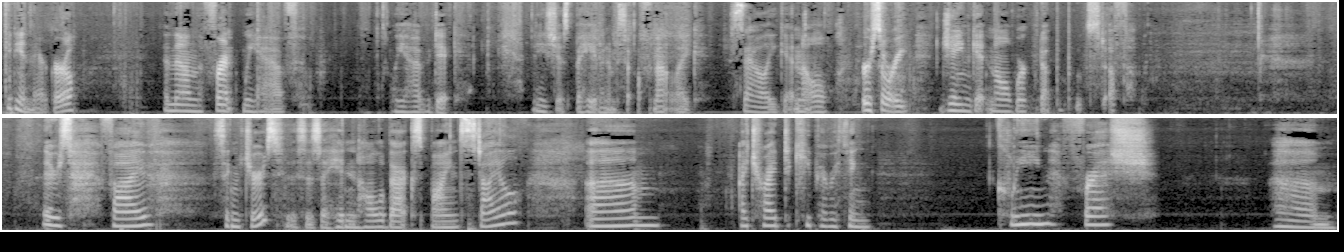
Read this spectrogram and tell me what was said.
Get in there, girl. And then on the front we have we have Dick. He's just behaving himself, not like Sally getting all, or sorry, Jane getting all worked up about stuff. There's five signatures. This is a hidden hollowback spine style. Um, I tried to keep everything clean, fresh, um,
